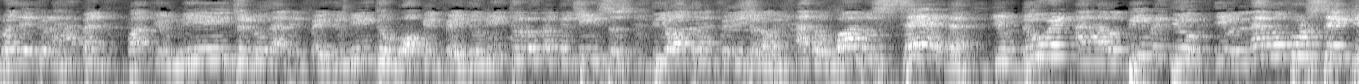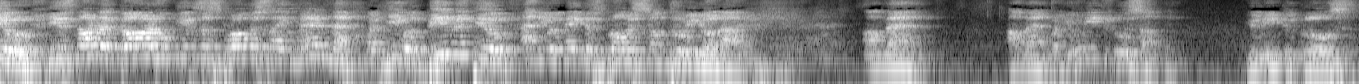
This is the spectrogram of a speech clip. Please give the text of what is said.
whether it will happen. But you need to do that in faith. You need to walk in faith. You need to look unto Jesus, the author and finisher of it. And the one who said, You do it and I will be with you. He will never forsake you. He is not a God who gives us promise like men, but He will be with you and He will make His promise come true in your life. Amen. Amen. But you need to do something. You need to close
